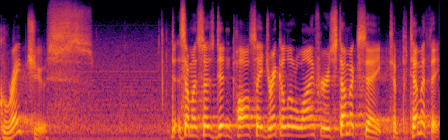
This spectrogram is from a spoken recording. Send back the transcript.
grape juice. Someone says, didn't Paul say, drink a little wine for your stomach's sake to Timothy?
